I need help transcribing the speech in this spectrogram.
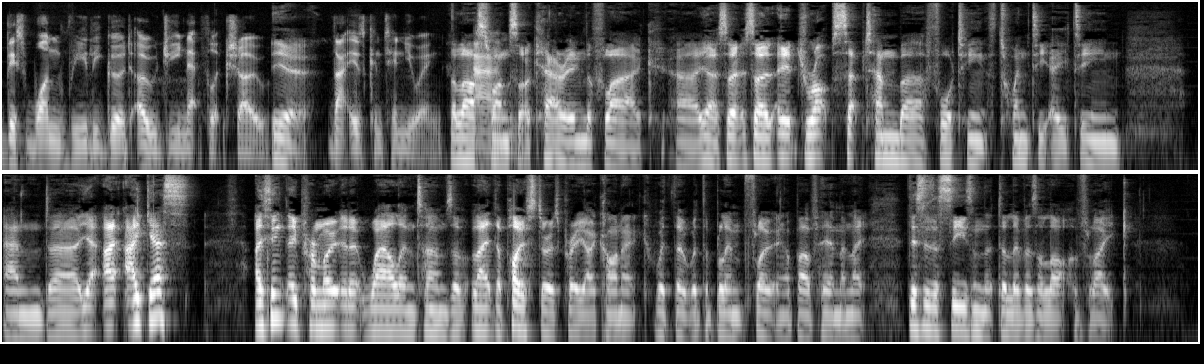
this one really good OG Netflix show Yeah. that is continuing. The last one sort of carrying the flag. Uh, yeah, so so it drops September 14th, 2018. And uh, yeah, I, I guess I think they promoted it well in terms of like the poster is pretty iconic with the with the blimp floating above him and like this is a season that delivers a lot of like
